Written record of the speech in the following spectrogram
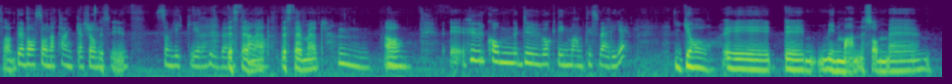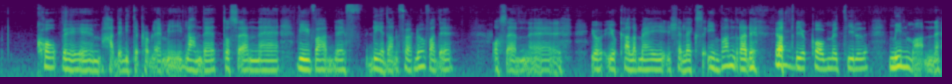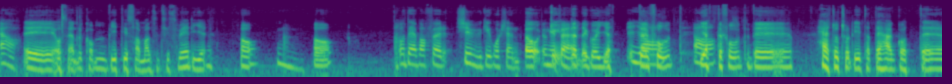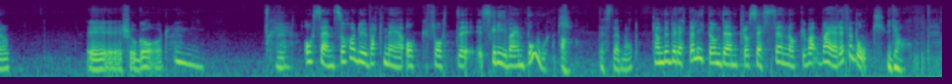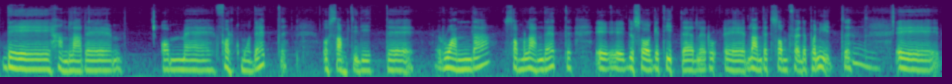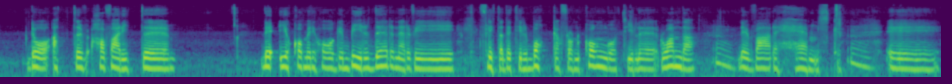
Mm. Det var sådana tankar som, Precis. Som gick i era huvuden. Det stämmer. Det stämmer. Ja. Mm. Ja. Mm. Eh, Hur kom du och din man till Sverige? Ja, eh, det är min man som eh, kom, eh, hade lite problem i landet och sen vi var redan förlovade och sen jag, jag kallar mig kärleksinvandrare, att jag kom till min man Ja. och sen kom vi tillsammans till Sverige. Ja, ja. Och det var för 20 år sedan Ja, ungefär. Det, det går jättefort. Ja. jättefort. Det är helt otroligt att det har gått eh, eh, 20 år. Mm. Ja. Och sen så har du varit med och fått eh, skriva en bok. Ja, det stämmer. Kan du berätta lite om den processen och vad, vad är det för bok? Ja, det handlar eh, om eh, folkmordet och samtidigt eh, Rwanda som landet. Eh, du såg titeln eh, Landet som födde på nytt. eh, då att det har varit eh, det, jag kommer ihåg bilder när vi flyttade tillbaka från Kongo till eh, Rwanda. Mm. Det var hemskt. Mm. Eh,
